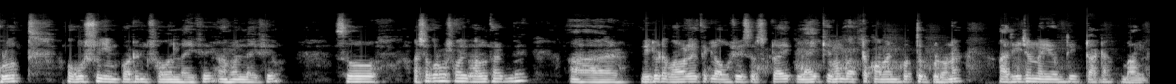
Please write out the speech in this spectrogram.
গ্রোথ অবশ্যই ইম্পর্টেন্ট সবার লাইফে আমার লাইফেও সো আশা করব সবাই ভালো থাকবে। আর ভিডিওটা ভালো লাগে থাকলে অবশ্যই সাবস্ক্রাইব লাইক এবং একটা কমেন্ট করতে ভুলো না। আজকের জন্য এই অবধি, টাটা বাংলা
